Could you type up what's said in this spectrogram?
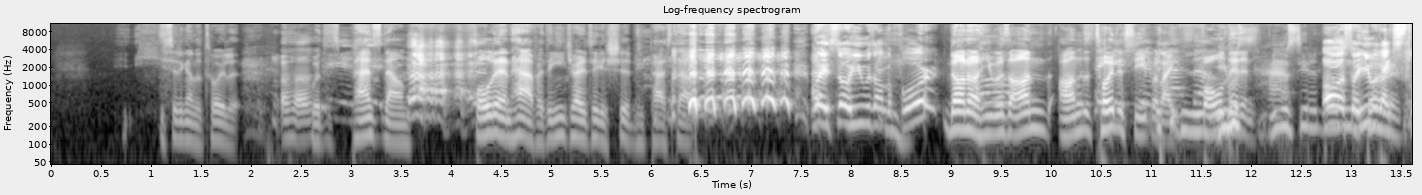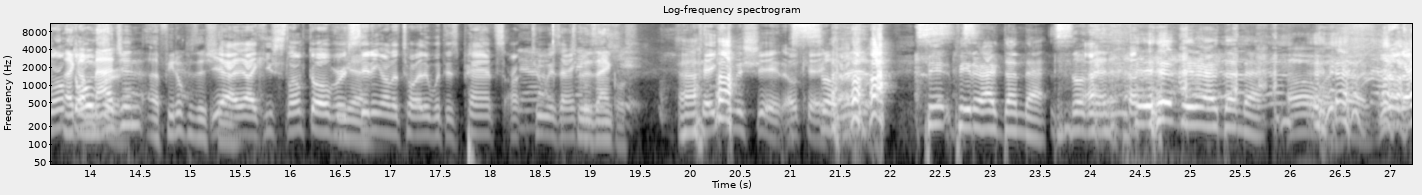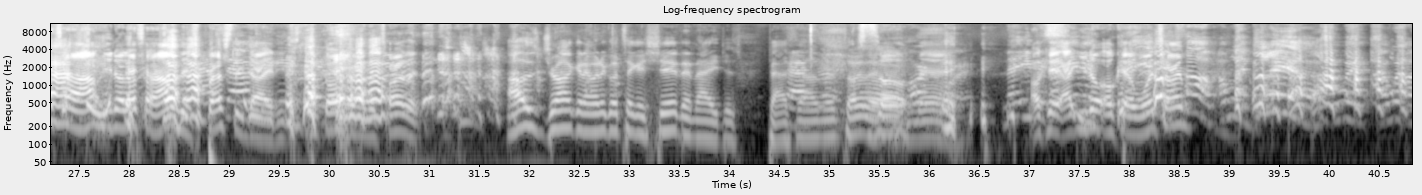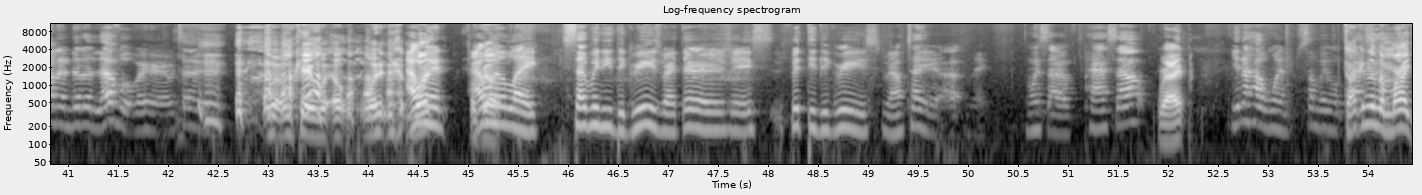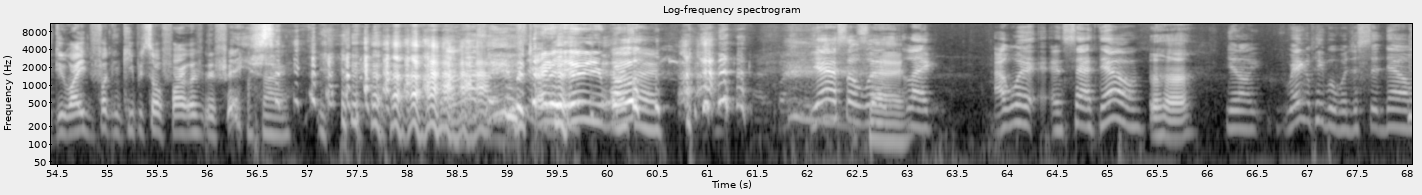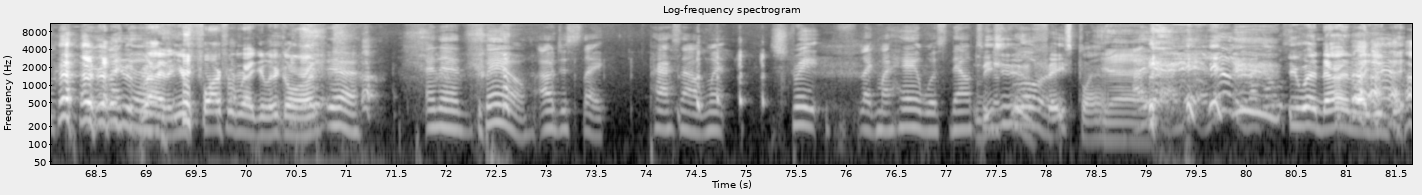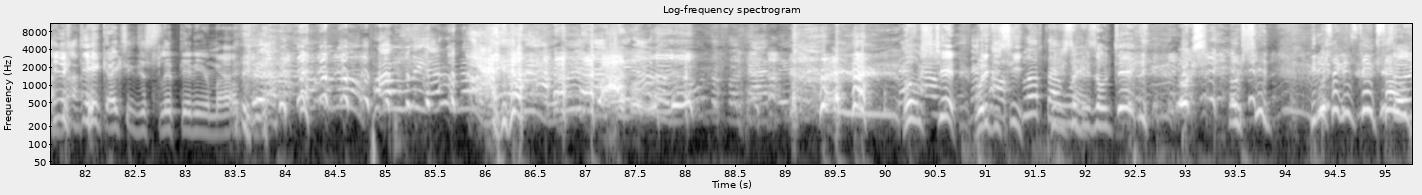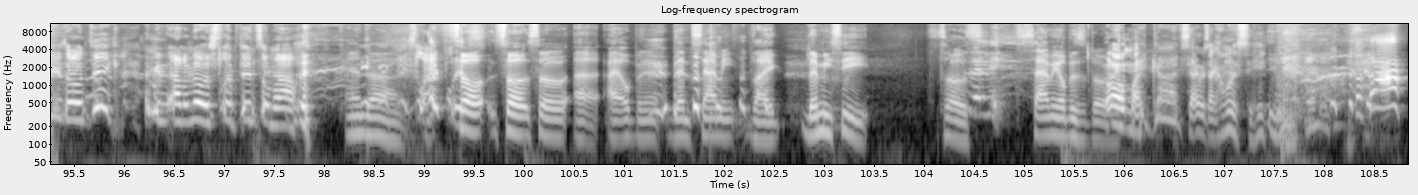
He- He's sitting on the toilet Uh huh. with his pants down, folded in half. I think he tried to take a shit and he passed out. Wait, so he was on the floor? No, no, he was on on was the toilet seat, but like folded was, in half. Oh, so he was like slumped like over. imagine a fetal position. Yeah, yeah, like he slumped over, Yeah. sitting on the toilet with his pants on, to his ankles, To his ankles. taking the shit. Okay. So then, Pe- Peter, I've done that. so then, Peter, I've done that. oh my god. You know that's how Al- you know that's how Elvis Presley died. He slept over on the toilet. I was drunk and I went to go take a shit and I just passed out on the toilet. So- Oh, man. Okay, Okay, I- you know, okay, one time- I'm like. I went, I went on another level over here. I'm telling you. Well, okay. What, uh, what, I what- went, I okay. went like 70 degrees right there. It's 50 degrees. Man, I'm telling you, I, like, once I pass out, Right. you know how when somebody will Talking pass to the out? mic, dude. Why you fucking keep it so far away from your face? I'm sorry. I'm trying to hear you, I'm bro. sorry. yeah, so when like I went and sat down, Uh huh. you know, regular people would just sit down. in like a- Right, and you're far from regular. Go on. Yeah. And then bam, I was just like passed out, went straight like my head was down At to least the you didn't floor. face plant. I, yeah. yeah, Literally, like I was You went down and like your, di- your dick actually just slipped into your mouth. I don't know. Probably. I don't know. I don't know what the fuck happened. That's oh how- shit! that's What did you how see? slumped I He was sucking went. his own dick. Oh shit! Oh shit! Peter sucked his dick. He's sucking Sammy. his own dick. I mean, I don't know. It slipped in somehow. And uh, He's lifeless. So so so uh, I open it. Then Sammy like, let me see. So Sammy opens the door. Oh my God! Sam was like, I want to see.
